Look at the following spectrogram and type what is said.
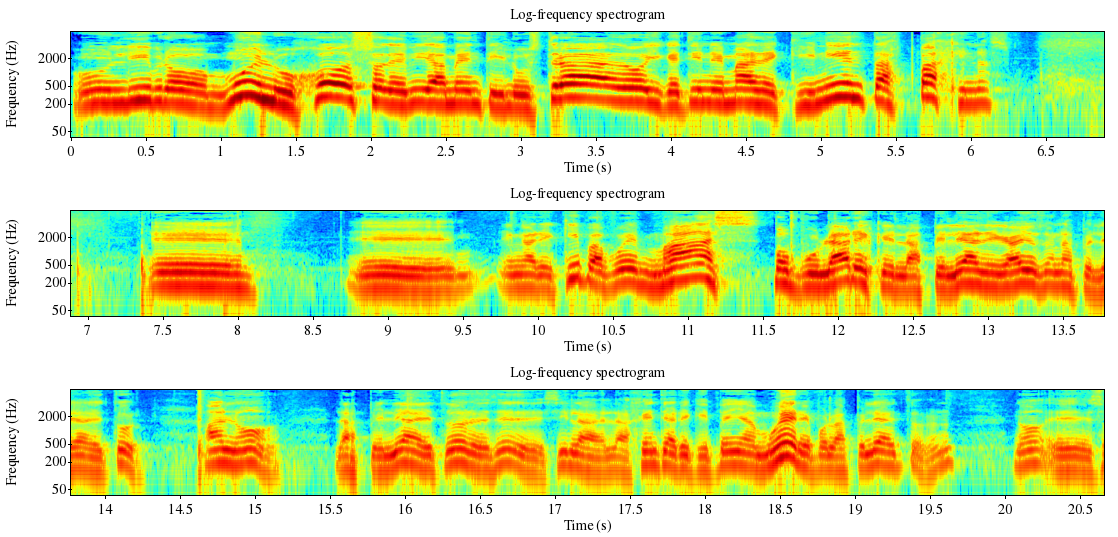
un libro muy lujoso, debidamente ilustrado y que tiene más de 500 páginas. Eh, eh, en Arequipa fue más populares que las peleas de gallos son las peleas de toros. Ah, no, las peleas de toros, es decir, la, gente arequipeña muere por las peleas de toros, ¿no? Eh, es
